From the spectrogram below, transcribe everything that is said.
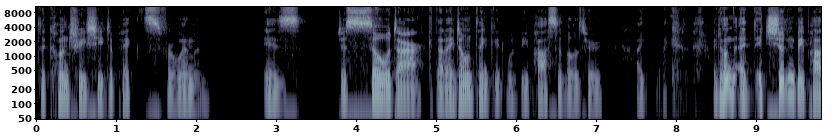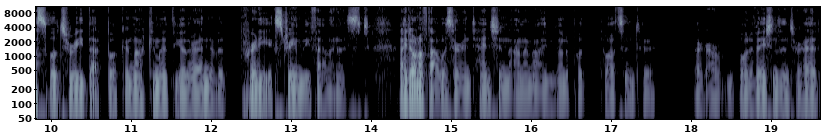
the country she depicts for women is just so dark that I don't think it would be possible to. I, I, I don't. It, it shouldn't be possible to read that book and not come out the other end of it pretty extremely feminist. I don't know if that was her intention, and I'm not even going to put thoughts into or, or motivations into her head,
